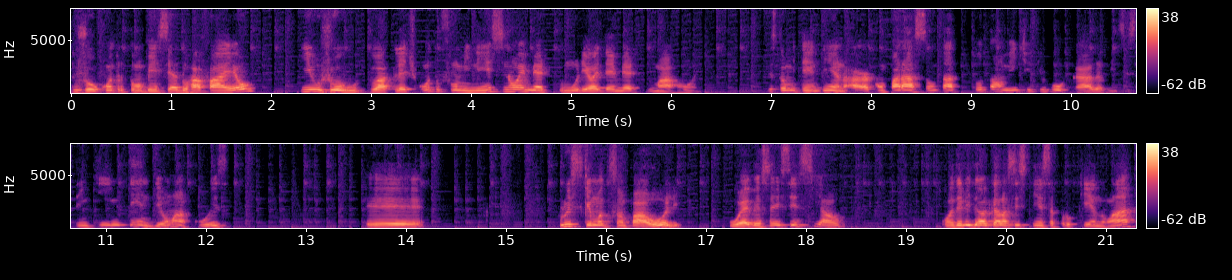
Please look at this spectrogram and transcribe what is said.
do jogo contra o Tom Benz é do Rafael e o jogo do Atlético contra o Fluminense não é mérito do Muriel, é demérito do Marrone? Vocês estão me entendendo? A comparação tá totalmente equivocada. Vocês têm que entender uma coisa. É... Pro esquema do Sampaoli, o Everson é essencial. Quando ele deu aquela assistência pro Keno lá,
